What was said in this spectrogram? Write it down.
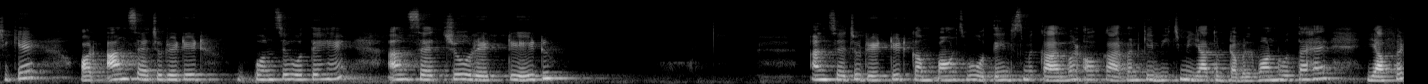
ठीक है? और अनसेचुरेटेड कौन से होते हैं? अनसेचुरेटेड अनसेचुरेटेड कंपाउंड्स वो होते हैं जिसमें कार्बन और कार्बन के बीच में या तो डबल बॉन्ड होता है या फिर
